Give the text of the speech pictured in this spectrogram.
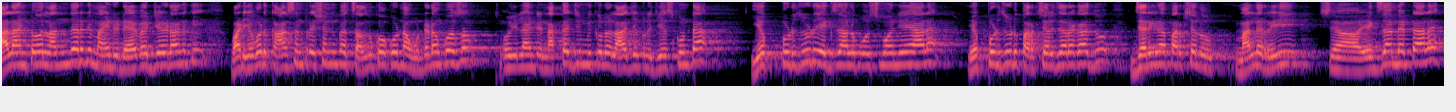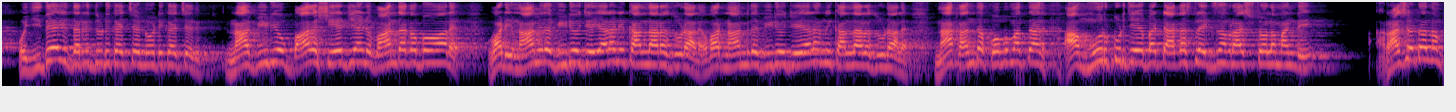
అలాంటి వాళ్ళందరినీ మైండ్ డైవర్ట్ చేయడానికి వాడు ఎవడు కాన్సన్ట్రేషన్గా చదువుకోకుండా ఉండడం కోసం ఇలాంటి నక్క జిమ్మికులు లాజికులు చేసుకుంటా ఎప్పుడు చూడు ఎగ్జామ్లు పోస్ట్పోన్ చేయాలి ఎప్పుడు చూడు పరీక్షలు జరగద్దు జరిగిన పరీక్షలు మళ్ళీ రీ ఎగ్జామ్ పెట్టాలి ఓ ఇదే దరిద్రుడికి వచ్చేది నోటికి వచ్చేది. నా వీడియో బాగా షేర్ చేయండి వాని దాకా పోవాలి. వాడి నా మీద వీడియో చేయాలని కళ్ళారా చూడాలి. వాడు నా మీద వీడియో చేయాలని కళ్ళారా చూడాలి. నాకు అంత కోపం వస్తుంది. ఆ మూర్ఖుడు చేయబట్టి ఆగస్టులో ఎగ్జామ్ రాసేటోళ్ళమండి రాసేటోళ్ళం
